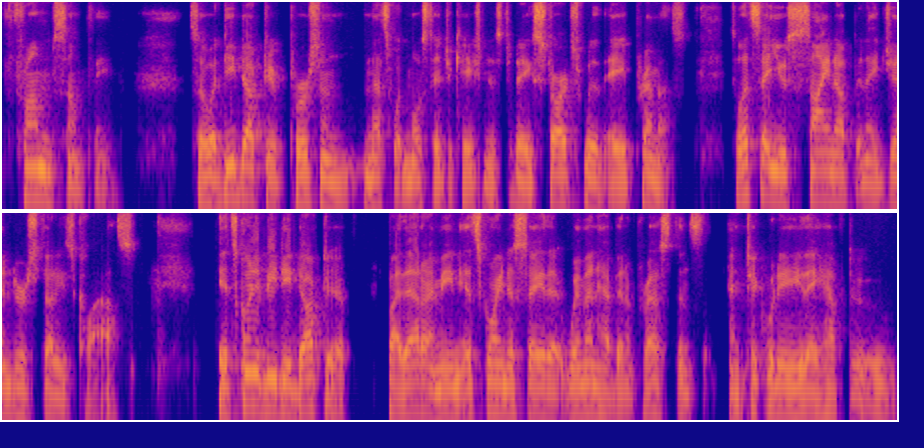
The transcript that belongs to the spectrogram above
from something. So a deductive person, and that's what most education is today, starts with a premise. So let's say you sign up in a gender studies class. It's going to be deductive. By that, I mean it's going to say that women have been oppressed since antiquity. They have to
